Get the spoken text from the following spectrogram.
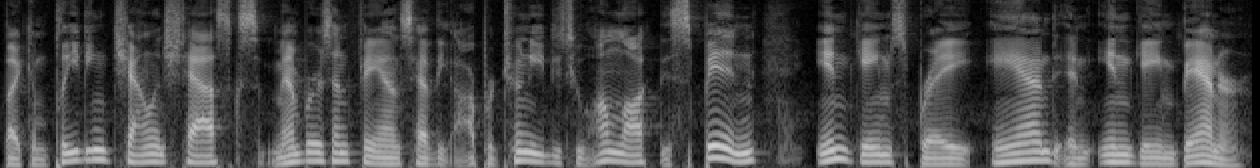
By completing challenge tasks, members and fans have the opportunity to unlock the spin in game spray and an in game banner.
